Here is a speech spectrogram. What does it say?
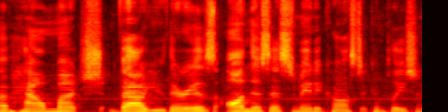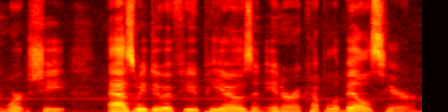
of how much value there is on this estimated cost at completion worksheet as we do a few POs and enter a couple of bills here.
